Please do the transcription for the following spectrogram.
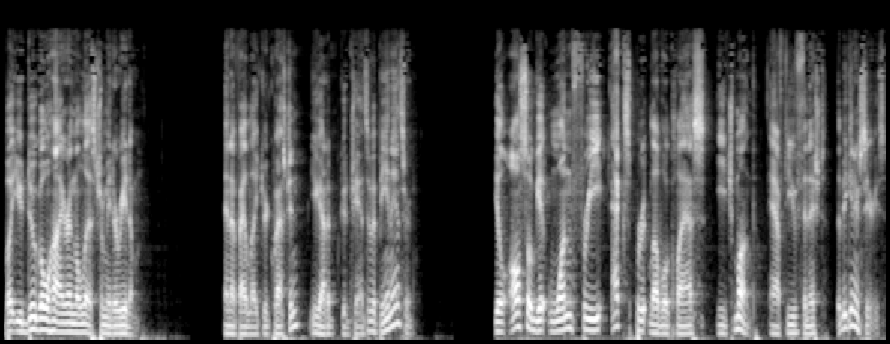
but you do go higher in the list for me to read them. And if I like your question, you got a good chance of it being answered. You'll also get one free expert level class each month after you've finished the beginner series.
